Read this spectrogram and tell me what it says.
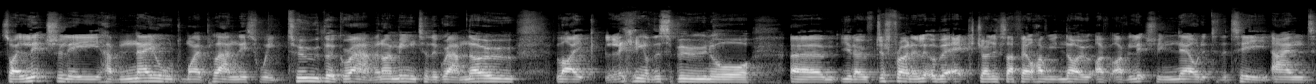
So I literally have nailed my plan this week to the gram, and I mean to the gram. No, like licking of the spoon or, um, you know, just throwing a little bit extra because I felt hungry. No, I've I've literally nailed it to the T, and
